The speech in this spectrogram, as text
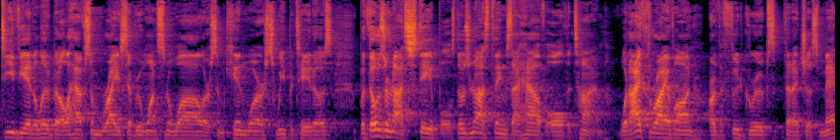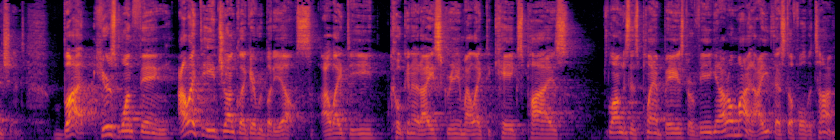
deviate a little bit. I'll have some rice every once in a while or some quinoa or sweet potatoes. But those are not staples. Those are not things I have all the time. What I thrive on are the food groups that I just mentioned. But here's one thing. I like to eat junk like everybody else. I like to eat coconut ice cream. I like to cakes, pies. As long as it's plant-based or vegan, I don't mind. I eat that stuff all the time.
